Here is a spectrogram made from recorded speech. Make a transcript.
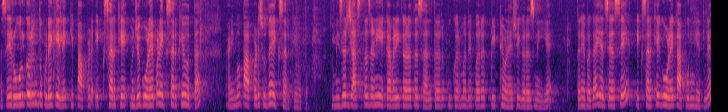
असे रोल करून तुकडे केले की पापड एकसारखे म्हणजे गोळे पण एकसारखे होतात आणि मग पापडसुद्धा एकसारखे होतात. तुम्ही जर जास्त जणी एका वेळी करत असाल तर कुकरमध्ये परत पीठ ठेवण्याची गरज नाही आहे तर हे बघा याचे असे एकसारखे गोळे कापून घेतले.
